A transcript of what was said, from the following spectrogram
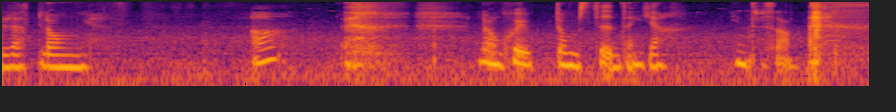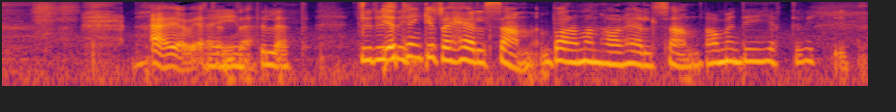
det rätt lång, Ja, lång sjukdomstid tänker jag. intressant. Nej, jag vet är inte. inte lätt. Du, Jag så... tänker så hälsan, bara man har hälsan. Ja, men det är jätteviktigt.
